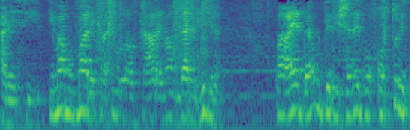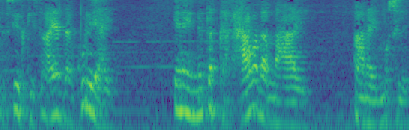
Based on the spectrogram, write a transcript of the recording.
cadhaysiiyo. Imaamu malik raximah llahu tacala imaamu daar ilhijra baa aayaddaa u daliishaday buu qurtubi tafsiirkiisa aayaddaa ku leeyahay inayna dadka saxaabada nacaay aanay muslim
